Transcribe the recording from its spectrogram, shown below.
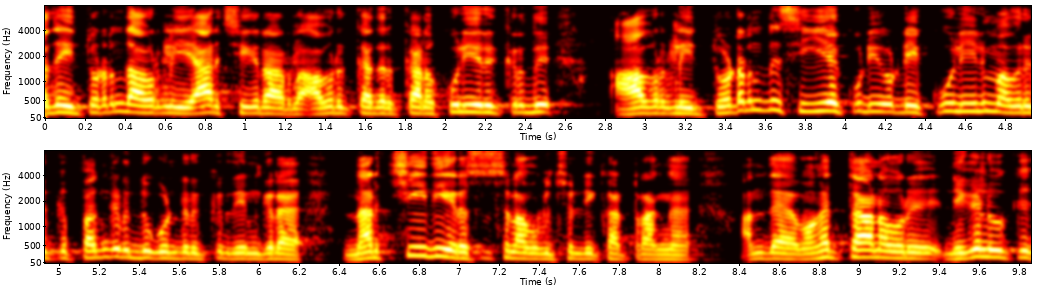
அதை தொடர்ந்து அவர்கள் யார் செய்கிறார்களோ அவருக்கு அதற்கான கூலி இருக்கிறது. பொழுது அவர்களை தொடர்ந்து செய்யக்கூடியவருடைய கூலியிலும் அவருக்கு பங்கிருந்து கொண்டிருக்கிறது என்கிற நற்செய்தியை ரசூசலாம் அவர்கள் சொல்லி காட்டுறாங்க. அந்த மகத்தான ஒரு நிகழ்வுக்கு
